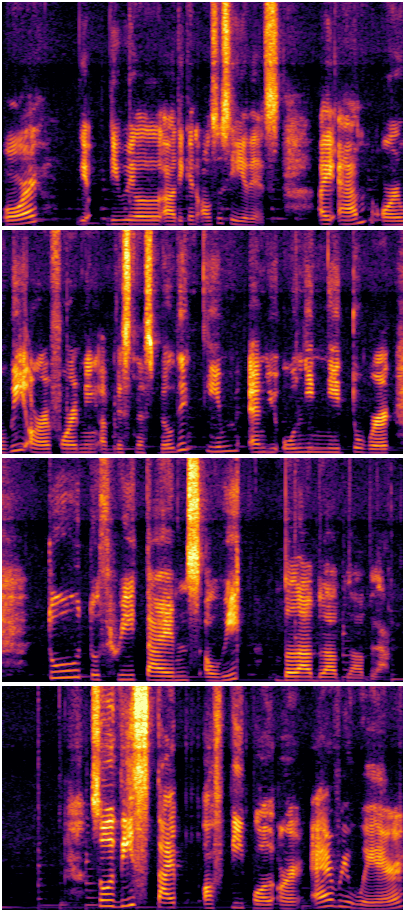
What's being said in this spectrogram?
Or they, they will uh, they can also say this i am or we are forming a business building team and you only need to work two to three times a week blah blah blah blah so these type of people are everywhere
